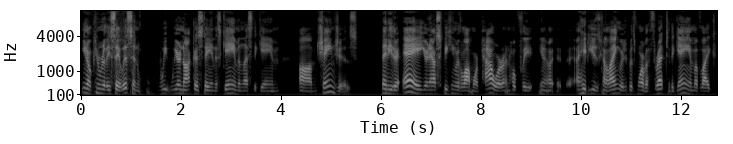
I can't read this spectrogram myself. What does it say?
you know, can really say, listen, we, we are not going to stay in this game unless the game um, changes, then either A, you're now speaking with a lot more power, and hopefully, you know, I hate to use this kind of language, but it's more of a threat to the game of like,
